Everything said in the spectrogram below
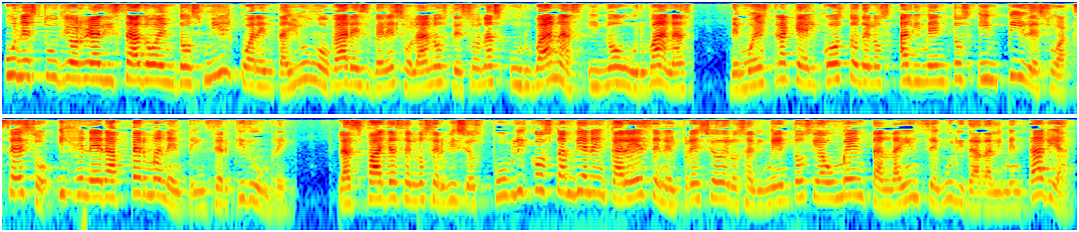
Un estudio realizado en 2.041 hogares venezolanos de zonas urbanas y no urbanas demuestra que el costo de los alimentos impide su acceso y genera permanente incertidumbre. Las fallas en los servicios públicos también encarecen el precio de los alimentos y aumentan la inseguridad alimentaria.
